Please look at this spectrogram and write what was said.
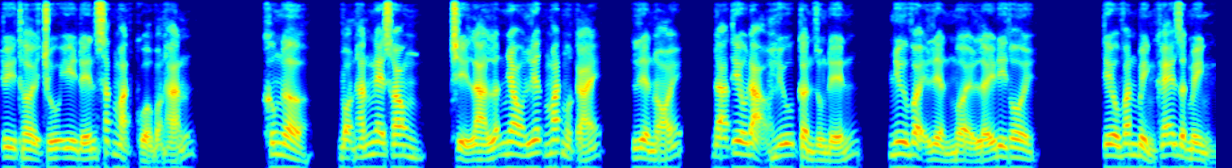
tùy thời chú ý đến sắc mặt của bọn hắn. Không ngờ, bọn hắn nghe xong, chỉ là lẫn nhau liếc mắt một cái, liền nói, đã tiêu đạo hữu cần dùng đến, như vậy liền mời lấy đi thôi. Tiêu văn bình khẽ giật mình,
